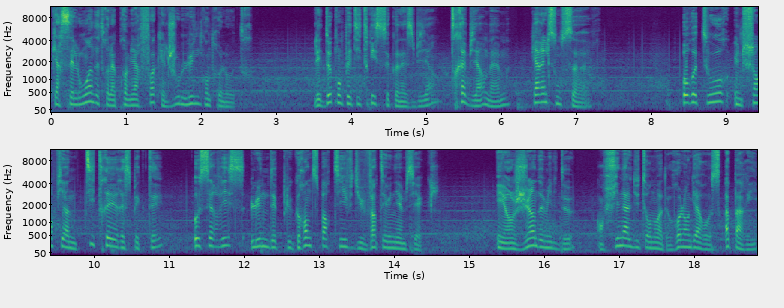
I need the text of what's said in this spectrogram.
Car c'est loin d'être la première fois qu'elles jouent l'une contre l'autre. Les deux compétitrices se connaissent bien, très bien même, car elles sont sœurs. Au retour, une championne titrée et respectée, au service l'une des plus grandes sportives du XXIe siècle. Et en juin 2002, en finale du tournoi de Roland Garros à Paris,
